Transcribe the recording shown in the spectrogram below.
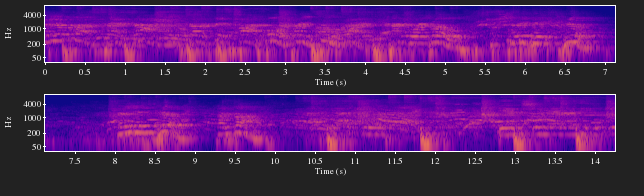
Any other thugs? Ten, nine, eight, seven, six, five, four, three, two, one. Category closed. Anything good? Anything good? Let's go. Yeah, she man, I hate to be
